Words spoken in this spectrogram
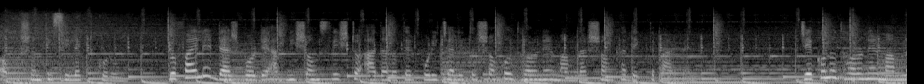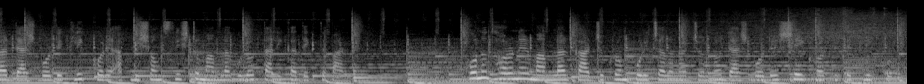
অপশনটি সিলেক্ট করুন। প্রোফাইলের ড্যাশবোর্ডে আপনি সংশ্লিষ্ট আদালতের পরিচালিত সকল ধরনের মামলার সংখ্যা দেখতে পারবেন। যে কোনো ধরনের মামলার ড্যাশবোর্ডে ক্লিক করে আপনি সংশ্লিষ্ট মামলাগুলোর তালিকা দেখতে পারবেন। কোনো ধরনের মামলার কার্যক্রম পরিচালনার জন্য ড্যাশবোর্ডের সেই ঘরটিতে ক্লিক করুন।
